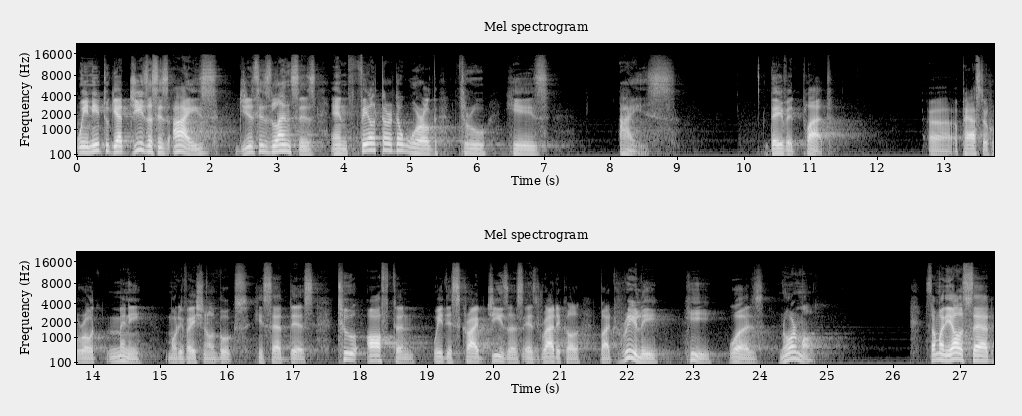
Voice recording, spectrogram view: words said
we need to get Jesus' eyes Jesus' lenses and filter the world through his eyes. David Platt, uh, a pastor who wrote many motivational books, he said this Too often we describe Jesus as radical, but really he was normal. Somebody else said,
